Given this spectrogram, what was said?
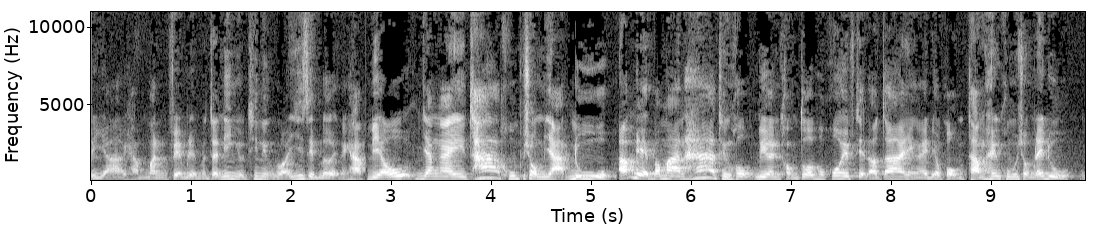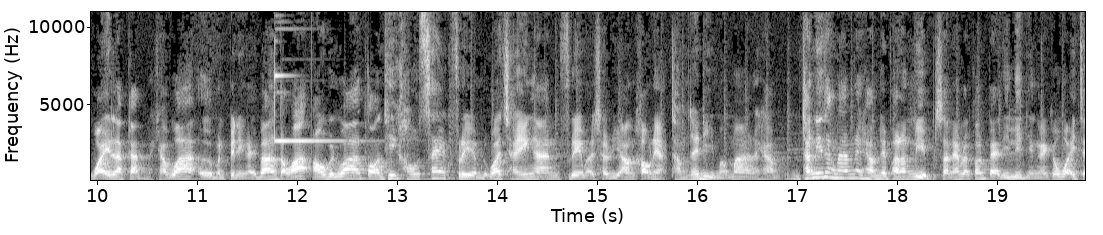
ริยะครับมันเฟรมเรทมันจะนิ่งอยู่ที่ 120 เลยนะครับเดี๋ยวยังไงถ้าคุณผู้ชมอยากดูอัปเดตประมาณ 5-6 เดือนของตัว Poco F7 Ultra ยังไงเดี๋ยวผมทำให้คุณผู้ชมได้ดูไว้ละกันนะครับว่าเออมันเป็นยังไงบ้างแต่ว่าเอาเป็นว่าตอนที่เขาแทรกเฟรม หรือว่าใช้งานเฟรมอัจฉริยะของเขาเนี่ยทำได้ดีมากๆนะครับทั้งนี้ทั้งนั้นนะครับในพลังดิบ Snapdragon 8 Elite ยังไงก็ไว้ใจ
